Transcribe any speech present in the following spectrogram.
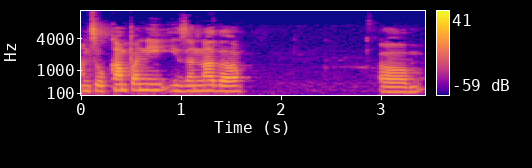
And so, company is another um,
